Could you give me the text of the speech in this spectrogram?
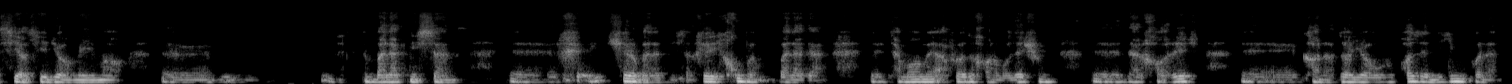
سیاسی جامعه ما بلد نیستن؟ چرا بلد نیستن؟ خیلی خوب بلدن. تمام افراد خانوادهشون در خارج کانادا یا اروپا زندگی می‌کنن.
